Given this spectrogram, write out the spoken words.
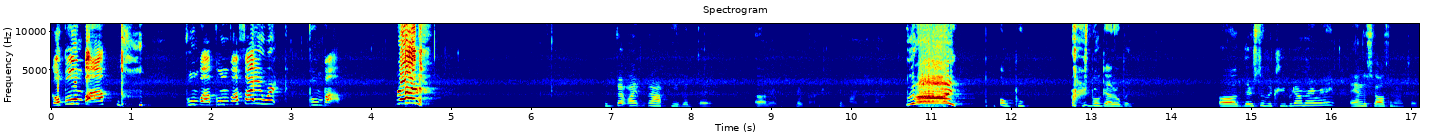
Go boom ba. boom ba boom ba firework. Boom ba. Run! That might not be a good thing. Oh, no, never mind. Never mind that now. Ah! Oh, poop. I just broke that open. Uh, there's still the creeper down there, right? And a skeleton archer.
